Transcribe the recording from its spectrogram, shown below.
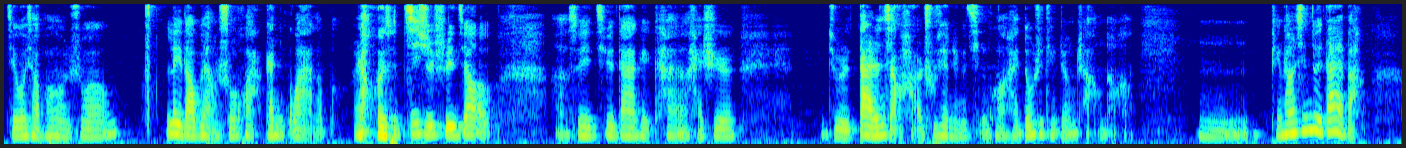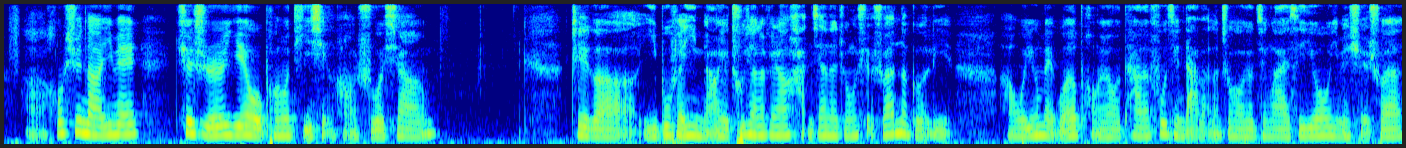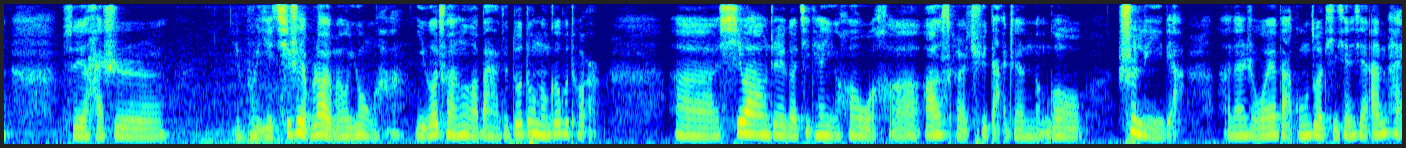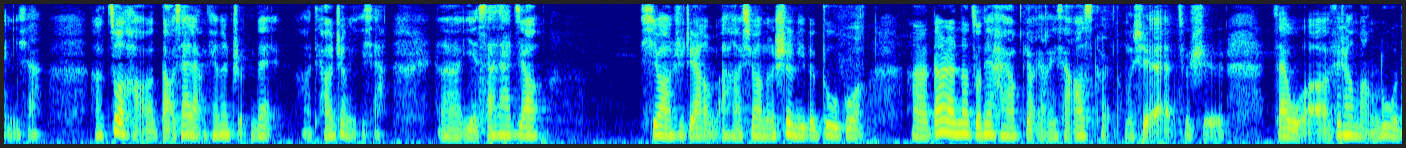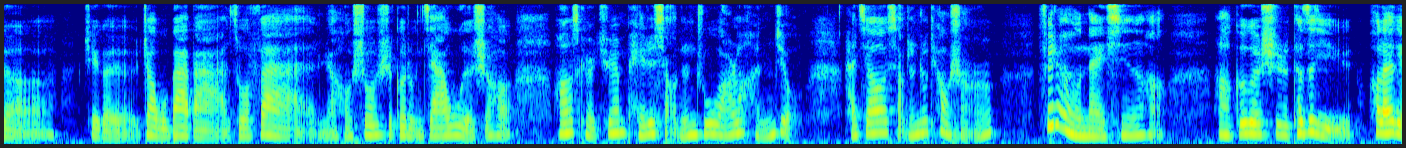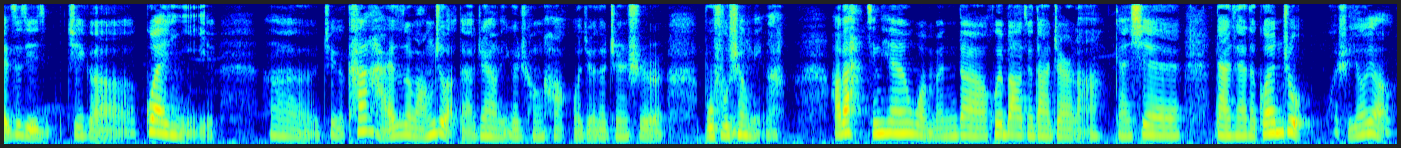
结果小朋友说 累到不想说话，赶紧挂了吧，然后就继续睡觉了。啊，所以其实大家可以看，还是就是大人小孩出现这个情况还都是挺正常的哈。嗯，平常心对待吧。啊，后续呢，因为。确实也有朋友提醒哈，说像这个一部分疫苗也出现了非常罕见的这种血栓的个例啊。我一个美国的朋友，他的父亲打完了之后就进了 ICU，因为血栓，所以还是也不也其实也不知道有没有用哈，以讹传讹吧，就多动动胳膊腿儿。呃，希望这个几天以后我和奥斯卡去打针能够顺利一点啊。但是我也把工作提前先安排一下啊，做好倒下两天的准备。啊，调整一下，呃，也撒撒娇，希望是这样吧，哈，希望能顺利的度过。啊，当然呢，昨天还要表扬一下奥斯卡同学，就是在我非常忙碌的这个照顾爸爸、做饭，然后收拾各种家务的时候，奥斯卡居然陪着小珍珠玩了很久，还教小珍珠跳绳，非常有耐心哈。啊，哥哥是他自己后来给自己这个冠以。呃，这个看孩子王者的这样的一个称号，我觉得真是不负盛名啊！好吧，今天我们的汇报就到这儿了啊，感谢大家的关注，我是悠悠。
